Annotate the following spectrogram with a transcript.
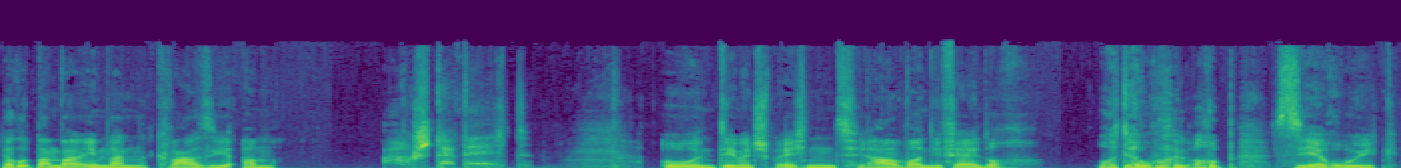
Na gut, man war eben dann quasi am Arsch der Welt. Und dementsprechend, ja, waren die Ferien doch, oder der Urlaub sehr ruhig.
